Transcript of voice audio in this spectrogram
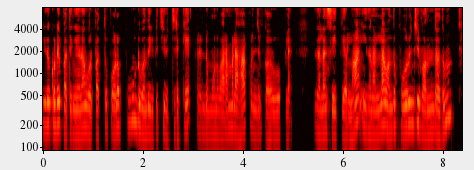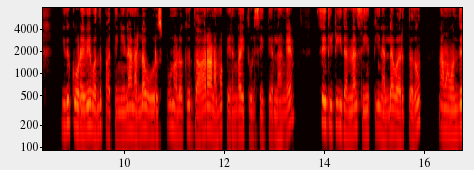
இது கூட பார்த்திங்கன்னா ஒரு பத்து போல் பூண்டு வந்து இடித்து வச்சுருக்கேன். ரெண்டு மூணு வரமிளகா கொஞ்சம் கருவேப்பிலை இதெல்லாம் சேர்த்திடலாம். இது நல்லா வந்து பொரிஞ்சு வந்ததும் இது கூடவே வந்து பார்த்திங்கன்னா நல்லா ஒரு ஸ்பூன் அளவுக்கு தாராளமாக பெருங்காயத்தூள் சேர்த்திடலாங்க. சேர்த்திட்டு இதெல்லாம் சேர்த்தி நல்லா வறுத்ததும் நம்ம வந்து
